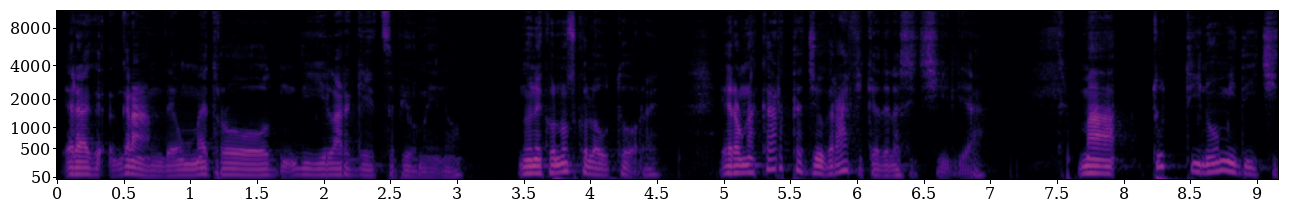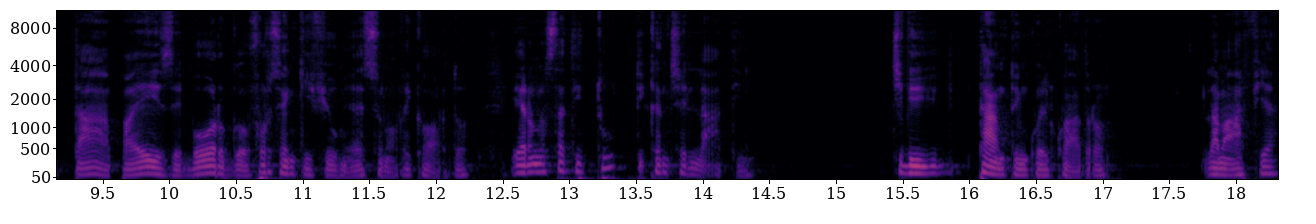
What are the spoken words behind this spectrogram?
Era grande, un metro di larghezza più o meno. Non ne conosco l'autore. Era una carta geografica della Sicilia, ma tutti i nomi di città, paese, borgo, forse anche i fiumi, adesso non ricordo, erano stati tutti cancellati. Ci vedi tanto in quel quadro. La mafia,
